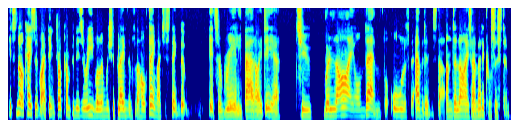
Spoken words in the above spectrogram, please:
it's not a case of I think drug companies are evil and we should blame them for the whole thing. I just think that it's a really bad idea to rely on them for all of the evidence that underlies our medical system.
